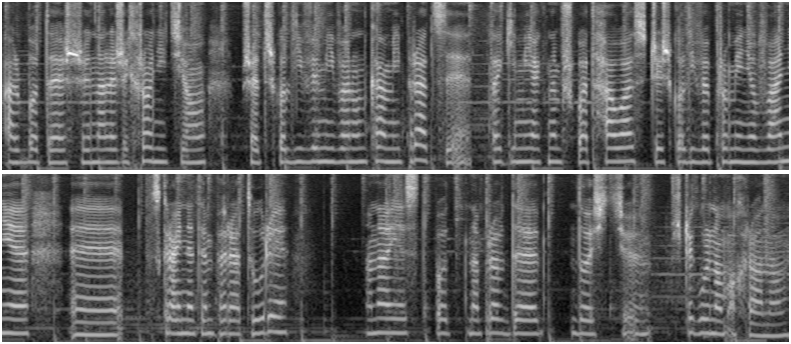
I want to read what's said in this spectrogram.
albo też należy chronić ją przed szkodliwymi warunkami pracy, takimi jak na przykład hałas czy szkodliwe promieniowanie, skrajne temperatury. Ona jest pod naprawdę dość e, szczególną ochroną.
